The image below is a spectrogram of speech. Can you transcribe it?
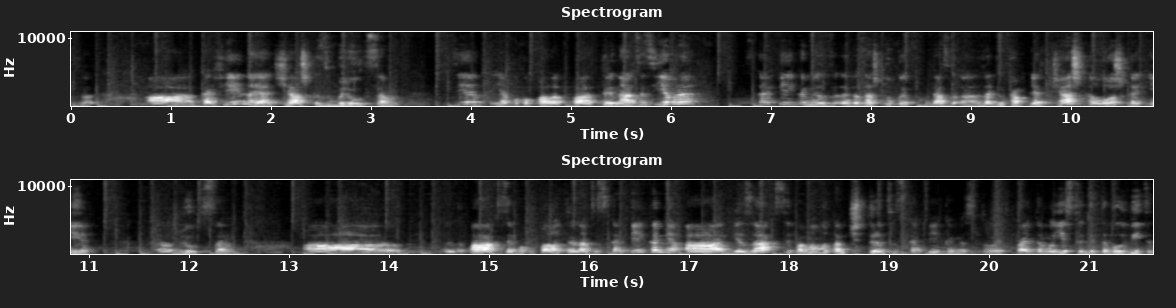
идет. А кофейная чашка с блюдцем, все я покупала по 13 евро с копейками, это за штуку, да, э, за один комплект чашка, ложка и э, блюдце. А по акции покупала 13 с копейками, а без акции, по-моему, там 14 с копейками стоит. Поэтому, если где-то вы увидите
